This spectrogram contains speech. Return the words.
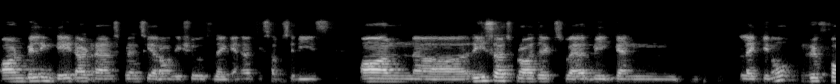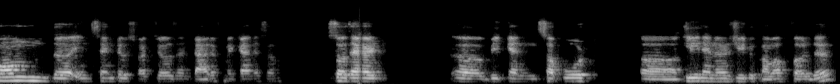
on building data transparency around issues like energy subsidies, on uh, research projects where we can like you know reform the incentive structures and tariff mechanism so that uh, we can support uh, clean energy to come up further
